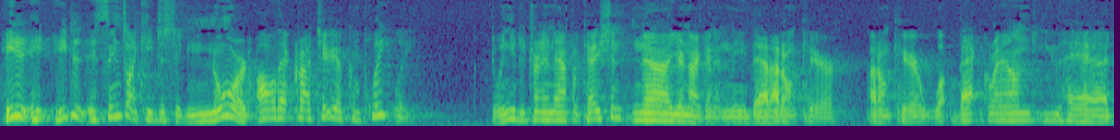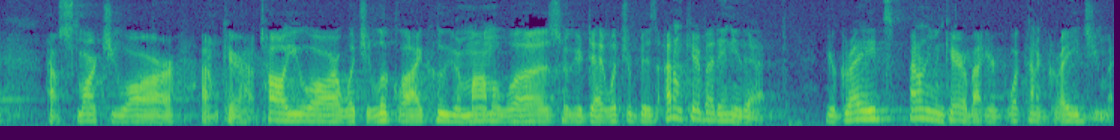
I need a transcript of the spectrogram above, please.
He, he, he did, it seems like he just ignored all that criteria completely. Do we need to turn in an application? No, you're not going to need that. I don't care. I don't care what background you had, how smart you are. I don't care how tall you are, what you look like, who your mama was, who your dad, what your business. I don't care about any of that. Your grades, I don't even care about your, what kind of grades you made.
